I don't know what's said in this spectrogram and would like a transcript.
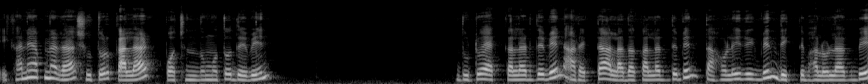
এখানে আপনারা সুতোর কালার পছন্দ মতো দেবেন। দুটো এক কালার দেবেন আর একটা আলাদা কালার দেবেন, তাহলেই দেখবেন দেখতে ভালো লাগবে।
